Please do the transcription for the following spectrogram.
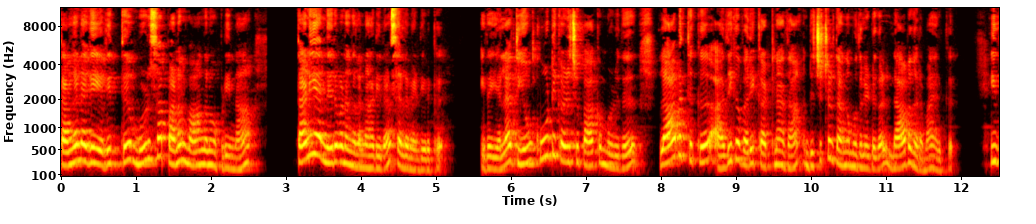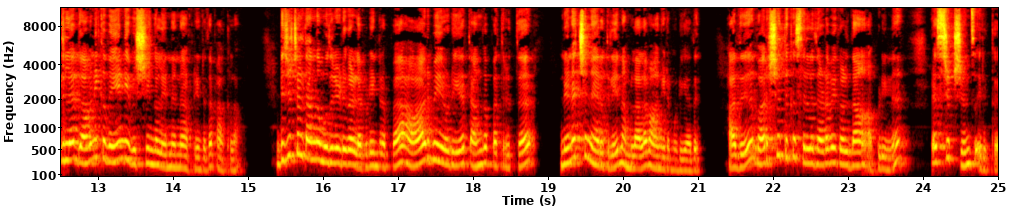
தங்க நகையை விற்று முழுசாக பணம் வாங்கணும் அப்படின்னா தனியார் நிறுவனங்களை நாடி தான் செல்ல வேண்டியிருக்கு. இதை எல்லாத்தையும் கூட்டி கழிச்சு பார்க்கும் பொழுது லாபத்துக்கு அதிக வரி கட்டினாதான் டிஜிட்டல் தங்க முதலீடுகள் லாபகரமாக இருக்கு. இதில் கவனிக்க வேண்டிய விஷயங்கள் என்னென்ன அப்படின்றத பார்க்கலாம். டிஜிட்டல் தங்க முதலீடுகள் அப்படின்றப்ப ஆர்பிஐடைய தங்க பத்திரத்தை நினைச்ச நேரத்திலேயே நம்மளால வாங்கிட முடியாது. அது வருஷத்துக்கு சில தடவைகள் தான் அப்படின்னு ரெஸ்ட்ரிக்ஷன்ஸ் இருக்கு.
